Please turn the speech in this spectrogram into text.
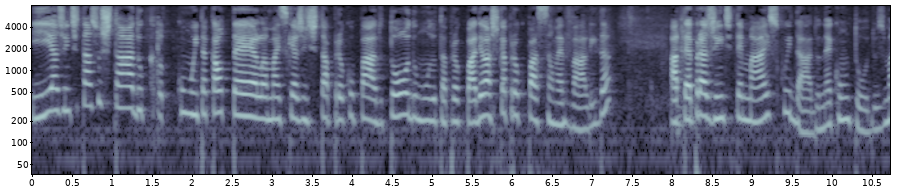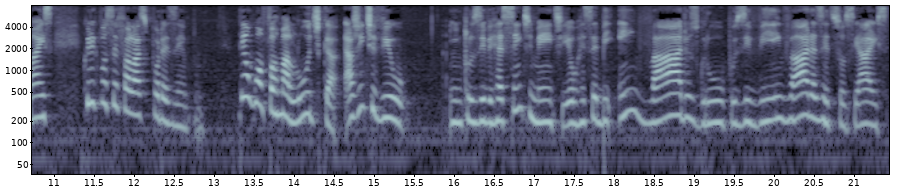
e a gente está assustado com muita cautela, mas que a gente está preocupado, todo mundo está preocupado. Eu acho que a preocupação é válida, até para a gente ter mais cuidado né, com todos. Mas queria que você falasse, por exemplo, tem alguma forma lúdica? A gente viu, inclusive recentemente, eu recebi em vários grupos e vi em várias redes sociais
